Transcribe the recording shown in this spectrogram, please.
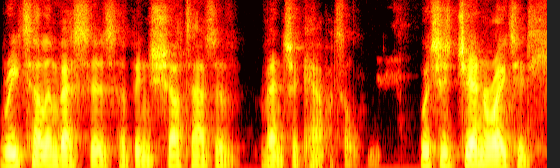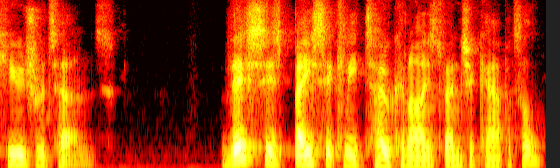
retail investors have been shut out of venture capital, which has generated huge returns. This is basically tokenized venture capital.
